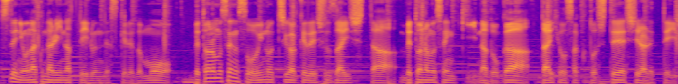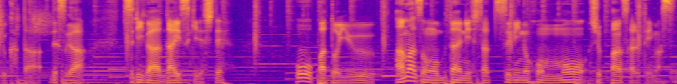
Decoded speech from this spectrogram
すでにお亡くなりになっているんですけれどもベトナム戦争を命がけで取材したベトナム戦記などが代表作として知られている方ですが釣りが大好きでしてオーパというアマゾンを舞台にした釣りの本も出版されています。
